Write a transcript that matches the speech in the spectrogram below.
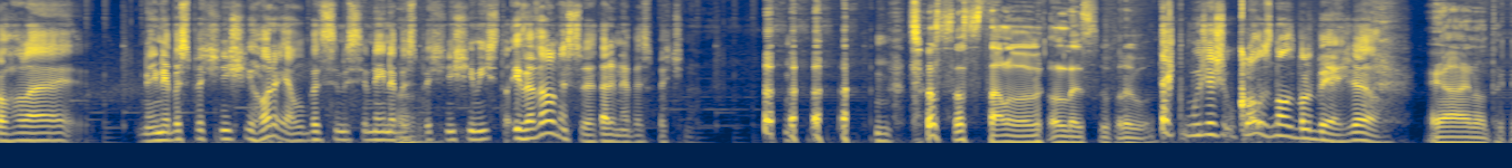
tohle nejnebezpečnější hory a vůbec si myslím nejnebezpečnější místo. I ve wellnessu je tady nebezpečné. Co sa stalo ve wellnessu, prebo? Tak můžeš uklouznout blbě, že jo? Ja, no tak,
